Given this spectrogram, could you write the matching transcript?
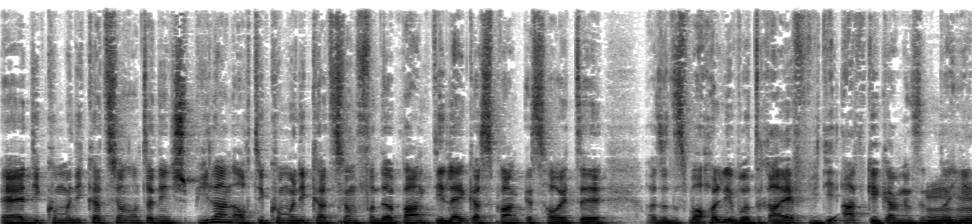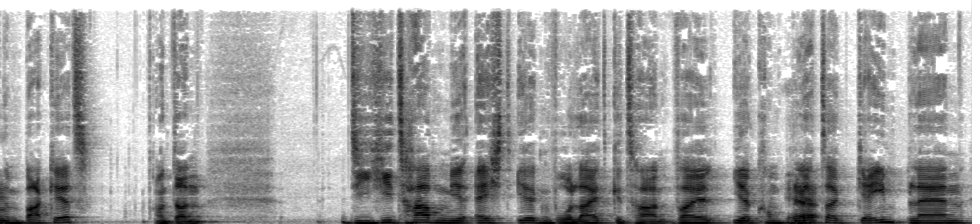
äh, die Kommunikation unter den Spielern, auch die Kommunikation von der Bank. Die Lakers Bank ist heute, also das war Hollywood-reif, wie die abgegangen sind mhm. bei jedem Bucket. Und dann, die Heat haben mir echt irgendwo leid getan, weil ihr kompletter ja. Gameplan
